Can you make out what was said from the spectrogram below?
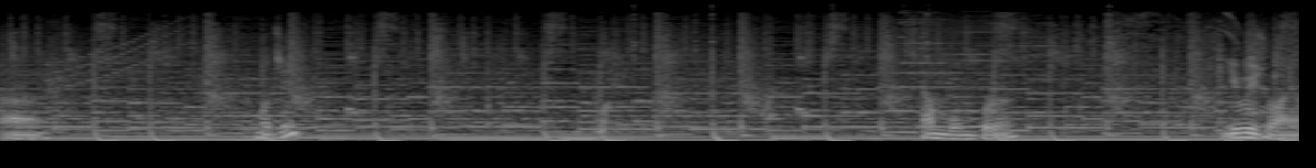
어. 뭐지? 일단 몸볼 EV 좋아요.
